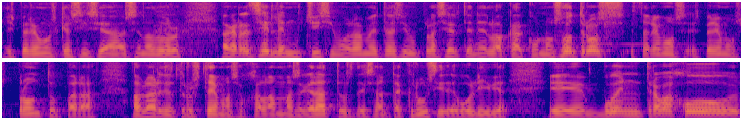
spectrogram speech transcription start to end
Esperemos que así sea, senador. Agradecerle muchísimo, realmente ha sido un placer tenerlo acá con nosotros. Estaremos, esperemos pronto para hablar de otros temas, ojalá más gratos de Santa Cruz y de Bolivia. Eh, buen trabajo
